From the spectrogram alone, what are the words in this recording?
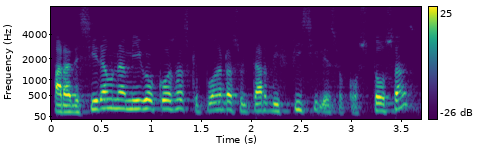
para decir a un amigo cosas que puedan resultar difíciles o costosas,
